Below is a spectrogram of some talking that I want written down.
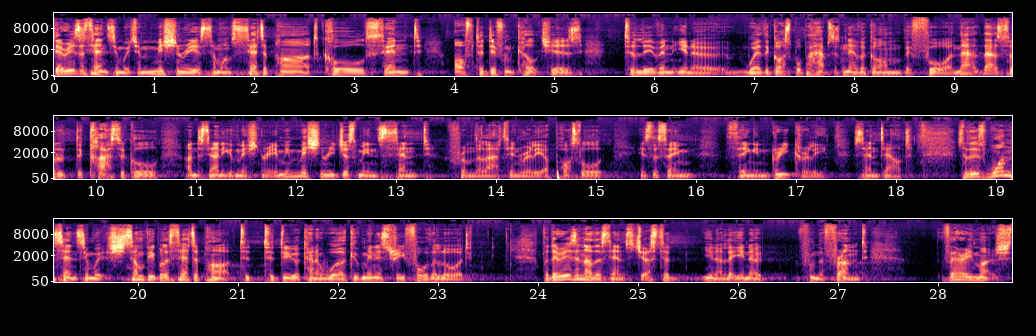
there is a sense in which a missionary is someone set apart, called, sent off to different cultures to live in, you know, where the gospel perhaps has never gone before. And that, that's sort of the classical understanding of missionary. I mean, missionary just means sent from the Latin, really. Apostle is the same thing in Greek, really, sent out. So there's one sense in which some people are set apart to, to do a kind of work of ministry for the Lord. But there is another sense, just to, you know, let you know from the front, very much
